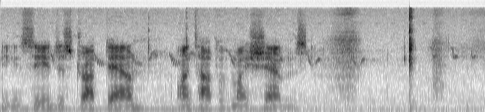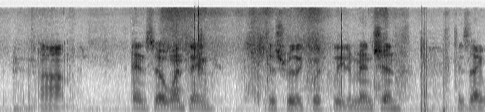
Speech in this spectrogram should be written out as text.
You can see it just dropped down on top of my shims. Um, and so one thing, just really quickly to mention, is like,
